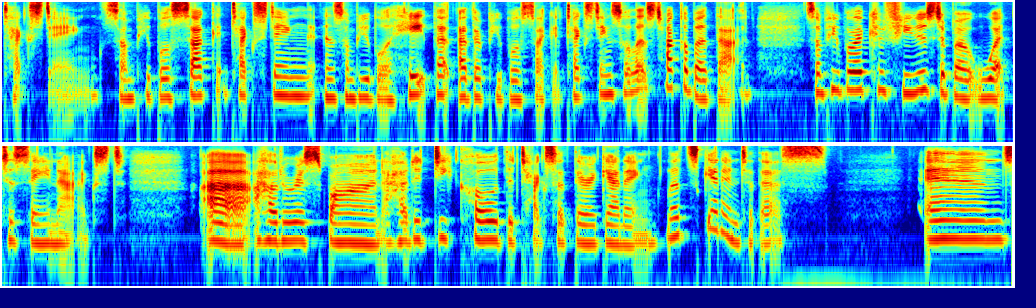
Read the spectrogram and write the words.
texting. Some people suck at texting and some people hate that other people suck at texting. So, let's talk about that. Some people are confused about what to say next uh, how to respond, how to decode the text that they're getting. Let's get into this. And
